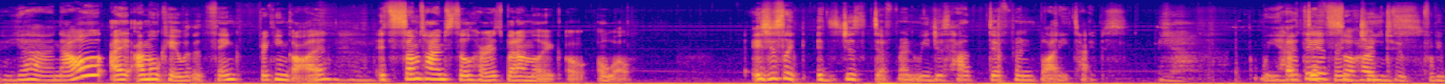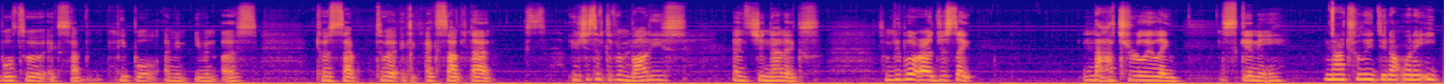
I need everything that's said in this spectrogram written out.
yeah, now I I'm okay with it. Thank freaking God. Mm-hmm. It sometimes still hurts, but I'm like, oh oh well. It's just like it's just different. We just have different body types. Yeah. We have I think it's so hard genes. to for people to accept people. I mean, even us, to accept to ac- accept that you just have different bodies, and it's genetics. Some people are just like naturally like skinny. naturally do not want to eat.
